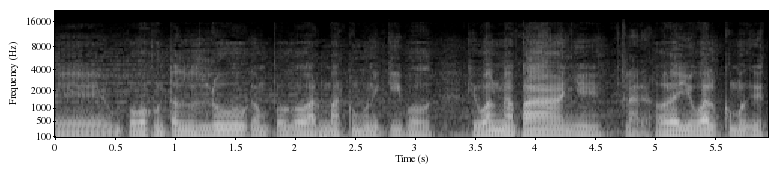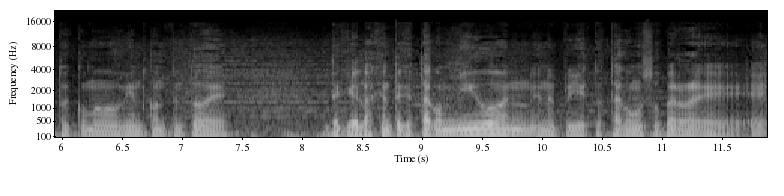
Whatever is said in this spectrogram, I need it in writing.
eh, un poco juntar los lucas, un poco armar como un equipo que igual me apañe. Claro. Ahora yo igual como que estoy como bien contento de, de que la gente que está conmigo en, en el proyecto está como súper eh, eh,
